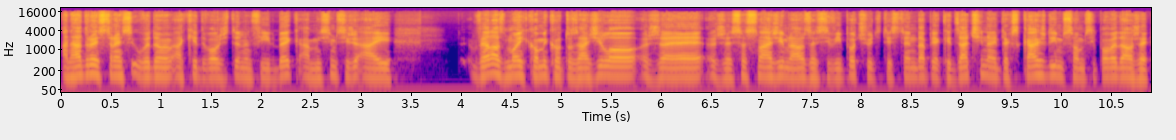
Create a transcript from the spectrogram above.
A na druhej strane si uvedomujem, aký je dôležitý ten feedback a myslím si, že aj veľa z mojich komikov to zažilo, že, že sa snažím naozaj si vypočuť tie stand-upy a keď začínajú, tak s každým som si povedal, že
